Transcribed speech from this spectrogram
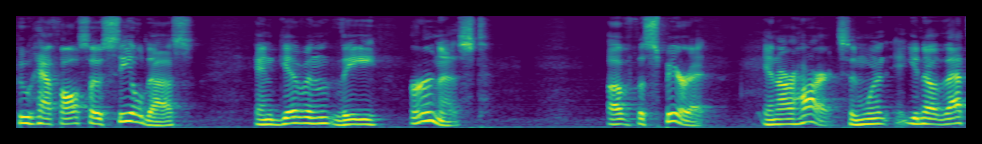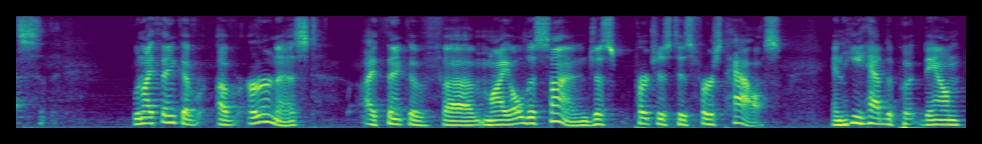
who hath also sealed us and given the earnest of the Spirit in our hearts. And when you know that's when I think of, of earnest, I think of uh, my oldest son just purchased his first house, and he had to put down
